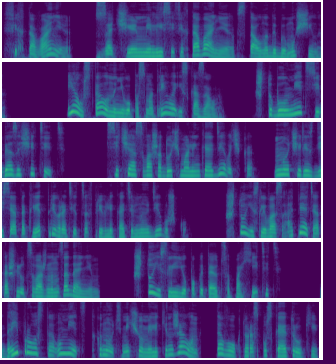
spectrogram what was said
«Фехтование? Зачем Мелисе фехтование?» – встал на дыбы мужчина. Я устала на него посмотрела и сказала, «Чтобы уметь себя защитить. Сейчас ваша дочь маленькая девочка, но через десяток лет превратится в привлекательную девушку. Что, если вас опять отошлют с важным заданием? Что, если ее попытаются похитить? Да и просто уметь ткнуть мечом или кинжалом того, кто распускает руки,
